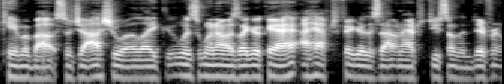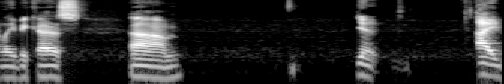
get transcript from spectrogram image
came about. So Joshua, like, it was when I was like, okay, I, I, have to figure this out and I have to do something differently because, um, you know, I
